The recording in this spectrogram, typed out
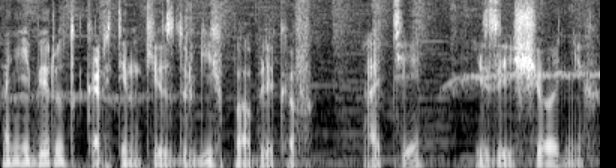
Они берут картинки из других пабликов, а те из еще одних.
